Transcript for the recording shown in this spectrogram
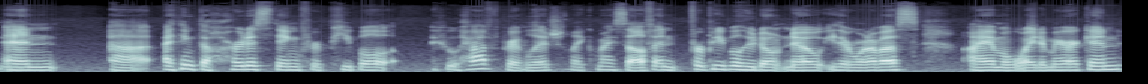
And uh, I think the hardest thing for people who have privilege, like myself, and for people who don't know either one of us, I am a white American.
